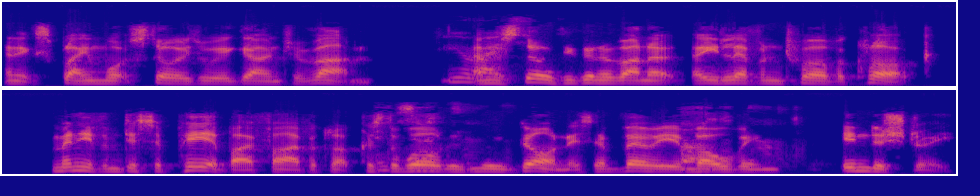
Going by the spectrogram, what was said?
and explain what stories we were going to run. You're and right. the stories you're going to run at 11, 12 o'clock, many of them disappear by five o'clock because exactly. the world has moved on. It's a very evolving industry.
